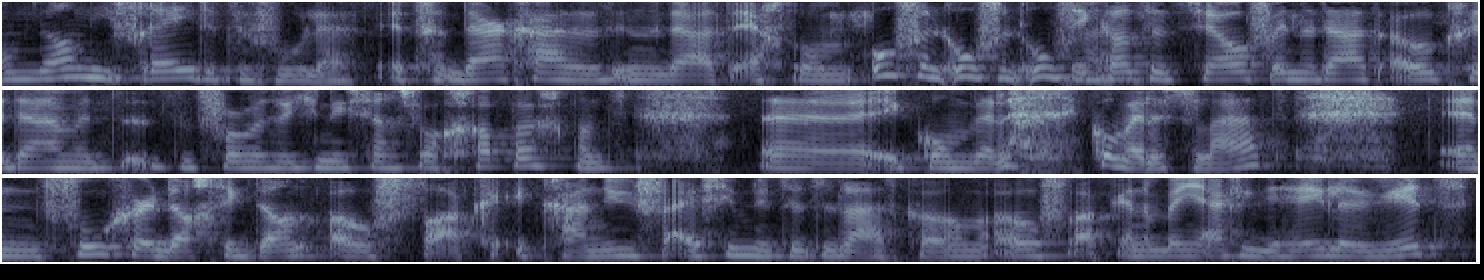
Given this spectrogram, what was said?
om dan die vrede te voelen. het, daar gaat het inderdaad echt om. Oefen, oefen, oefen. Ik had het zelf inderdaad ook gedaan met het, het voorbeeld wat je nu zegt, is wel grappig. Want eh, ik, kom wel, ik kom wel eens laat. En vroeger dacht ik dan, oh fuck, ik ga nu 15 minuten te laat komen. Oh fuck. En dan ben je eigenlijk de hele rit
